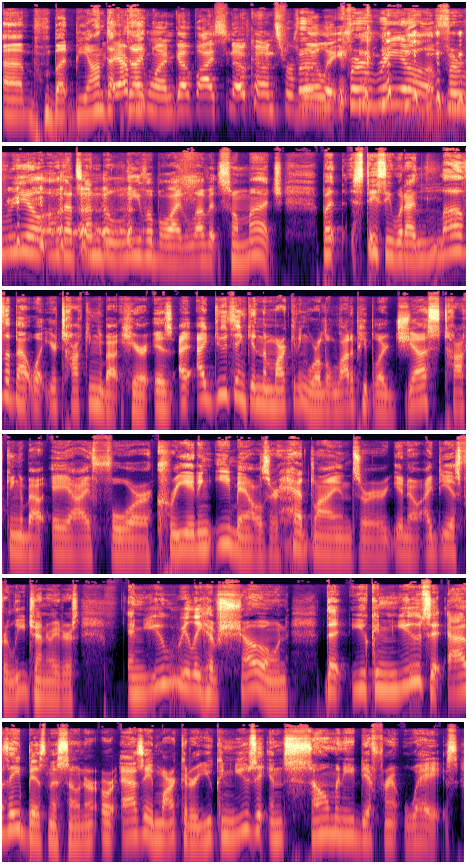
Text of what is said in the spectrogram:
Um, but beyond that, everyone like, go buy snow cones from for, Lily. For real. For real. Oh, that's unbelievable. I love it so much. But, Stacey, what I love about what you're talking about here is I, I do think in the marketing world, a lot of people are just talking about AI for creating emails or headlines or, you know, ideas for lead generators. And you really have shown that you can use it as a business owner or as a marketer. You can use it in so many different ways.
